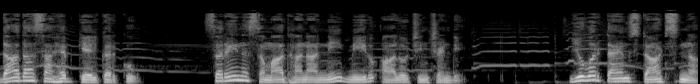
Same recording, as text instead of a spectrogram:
దాదాసాహెబ్ కేల్కర్కు. సరైన సమాధానాన్ని మీరు ఆలోచించండి. Your time starts now.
